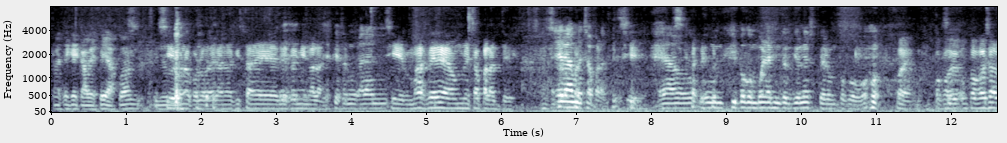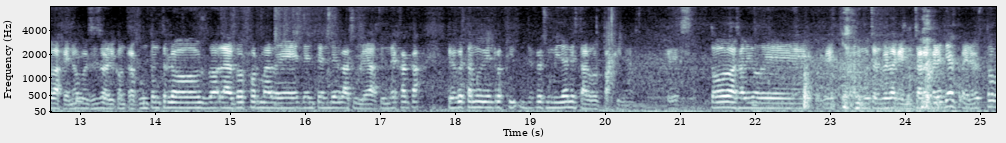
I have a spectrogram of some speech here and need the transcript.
Parece que cabecea Juan. Sí, bueno, por lo del anarquista de, de Fermín Galán. es que Fermín Galán Sí, más bien era un echado para adelante. era un echado para adelante, sí. Sí. Era un tipo con buenas intenciones, pero un poco... Bueno, un poco, un poco salvaje, ¿no? Pues eso, el contrapunto entre los, do- las dos formas de, de entender la sublevación de Jaca, creo que está muy bien resumida en estas dos páginas. Es, todo ha salido de. Porque hay muchas, es verdad que hay muchas referencias, pero esto,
